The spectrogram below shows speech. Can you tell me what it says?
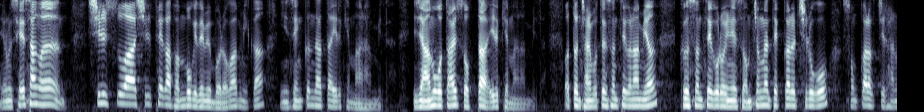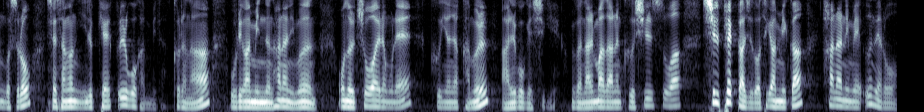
여러분 세상은 실수와 실패가 반복이 되면 뭐라고 합니까? 인생 끝났다 이렇게 말합니다. 이제 아무것도 할 수 없다 이렇게 말합니다. 어떤 잘못된 선택을 하면 그 선택으로 인해서 엄청난 대가를 치르고 손가락질하는 것으로 세상은 이렇게 끌고 갑니다. 그러나 우리가 믿는 하나님은 오늘 주와 이름으로 그 연약함을 알고 계시기에 우리가 날마다 하는 그 실수와 실패까지도 어떻게 합니까? 하나님의 은혜로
